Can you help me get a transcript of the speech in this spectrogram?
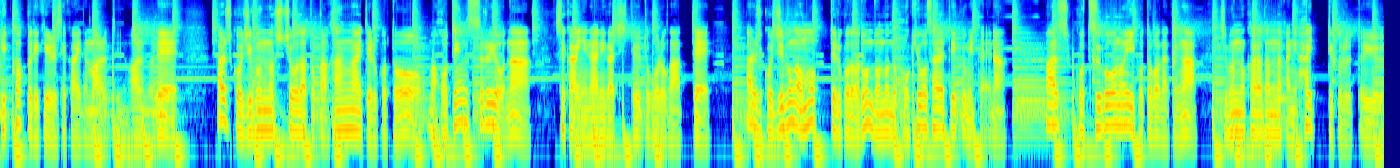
ピックアップできる世界でもあるというのがあるのである種こう自分の主張だとか考えていることをまあ補填するような世界になりがちというところがあってある種こう自分が思っていることがどんどんどんどん補強されていくみたいなまあ、こう都合のいい言葉だけが自分の体の中に入ってくるという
